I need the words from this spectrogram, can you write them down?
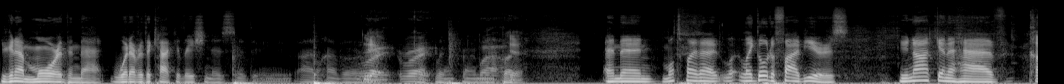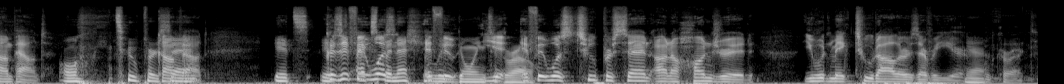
You're gonna have more than that, whatever the calculation is. I don't have a Right, right. calculator in front of me, Wow. but Yeah. and then multiply that. Like go to five years. You're not gonna have compound, only two percent compound. It's Because if it was if it, going yeah, to grow. if it was two percent on a hundred, you would make two dollars every year. yeah, Correct.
